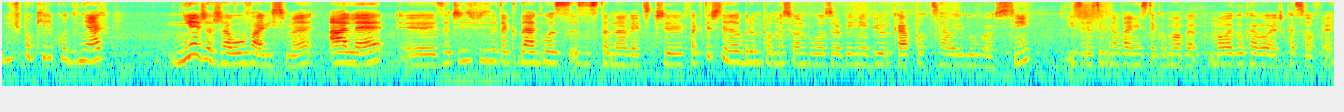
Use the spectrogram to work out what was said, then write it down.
już po kilku dniach nie, że żałowaliśmy, ale y, zaczęliśmy się tak na głos zastanawiać, czy faktycznie dobrym pomysłem było zrobienie biurka po całej długości i zrezygnowanie z tego małe, małego kawałeczka sofy.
